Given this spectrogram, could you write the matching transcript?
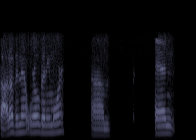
thought of in that world anymore. Um, and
